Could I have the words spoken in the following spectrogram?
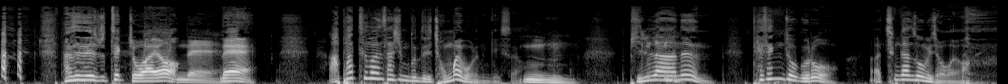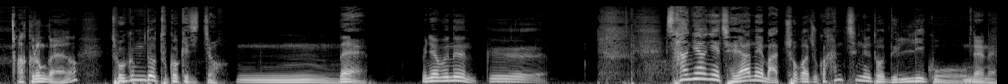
다세대 주택 좋아요. 네. 네. 아파트만 사신 분들이 정말 모르는 게 있어요. 음, 음. 빌라는 태생적으로 아, 층간 소음이 적어요. 아, 그런가요? 조금 더 두껍게 짓죠. 음. 네. 왜냐면은 그 상향의 제한에 맞춰가지고 한 층을 더 늘리고 네네.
